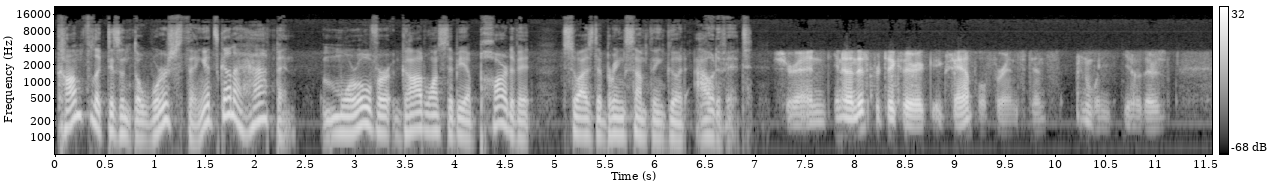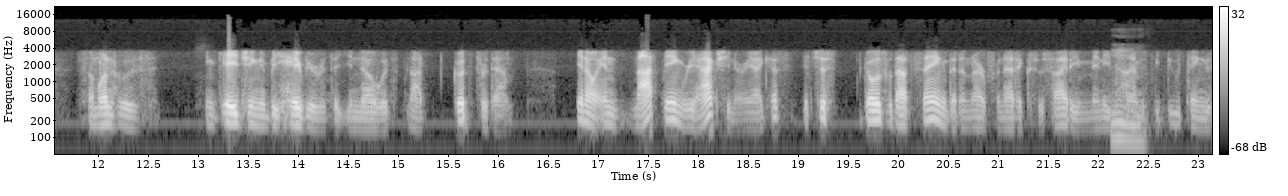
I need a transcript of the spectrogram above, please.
conflict isn't the worst thing. It's going to happen. Moreover, God wants to be a part of it so as to bring something good out of it. Sure, and you know, in this particular example, for instance, when you know there's someone who's engaging in behavior that you know is not good for them, you know, and not being reactionary, I guess it's just goes without saying that in our frenetic society, many mm. times we do things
